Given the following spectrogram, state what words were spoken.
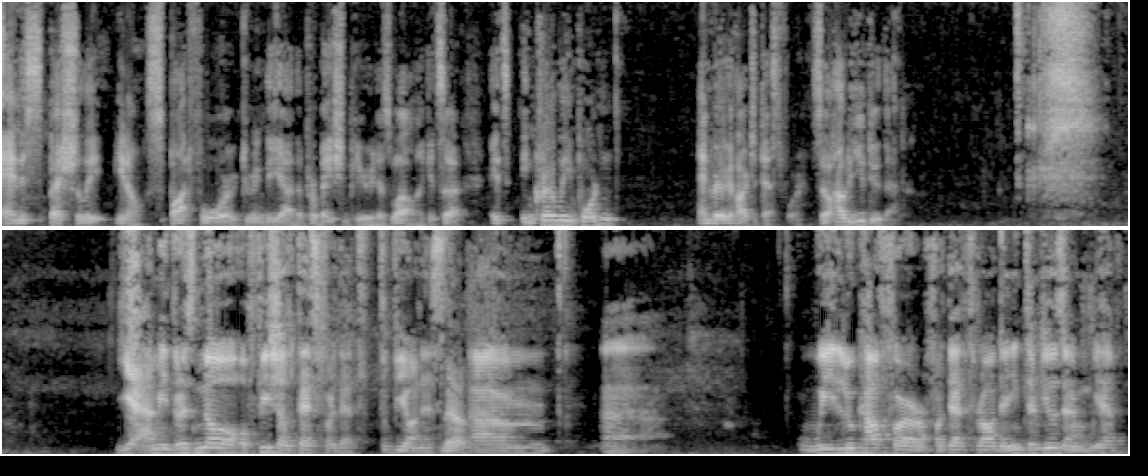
and especially you know spot for during the uh, the probation period as well. Like it's a it's incredibly important and very hard to test for. So how do you do that? Yeah, I mean, there is no official test for that, to be honest. No. Um, uh, we look out for, for that throughout the interviews, and we have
